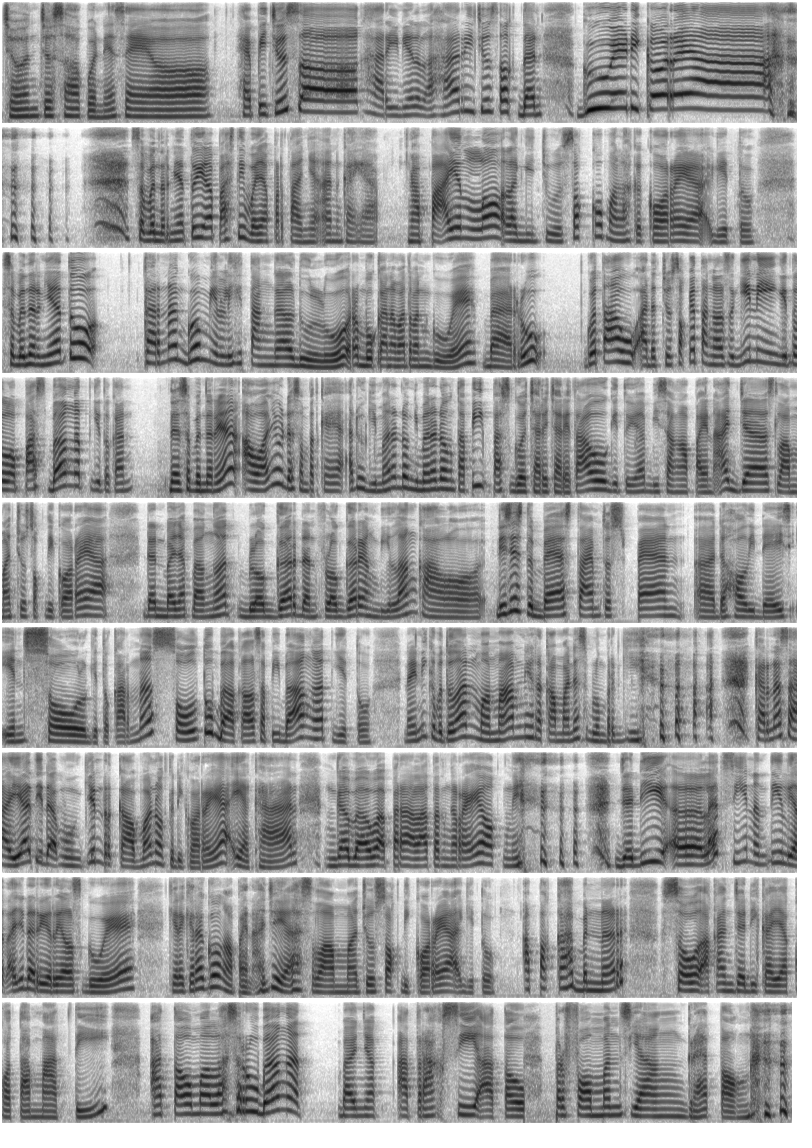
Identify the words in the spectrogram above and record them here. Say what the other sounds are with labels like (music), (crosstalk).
John Chusok Boneseo. Happy Chusok! Hari ini adalah hari Chusok dan gue di Korea. (laughs) Sebenarnya tuh ya pasti banyak pertanyaan kayak ngapain lo lagi cusok kok malah ke Korea gitu. Sebenarnya tuh karena gue milih tanggal dulu rembukan sama teman gue baru gue tahu ada cusoknya tanggal segini gitu loh pas banget gitu kan dan sebenarnya awalnya udah sempat kayak, aduh gimana dong, gimana dong. Tapi pas gue cari-cari tahu gitu ya, bisa ngapain aja selama cusok di Korea. Dan banyak banget blogger dan vlogger yang bilang kalau this is the best time to spend uh, the holidays in Seoul gitu. Karena Seoul tuh bakal sepi banget gitu. Nah ini kebetulan mohon maaf nih rekamannya sebelum pergi. (laughs) Karena saya tidak mungkin rekaman waktu di Korea ya kan? Nggak bawa peralatan ngereok nih. (laughs) Jadi uh, let's see nanti lihat aja dari reels gue. Kira-kira gue ngapain aja ya selama cusok di Korea gitu? Apakah bener Seoul akan jadi kayak kota mati Atau malah seru banget? Banyak atraksi atau performance yang gretong.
